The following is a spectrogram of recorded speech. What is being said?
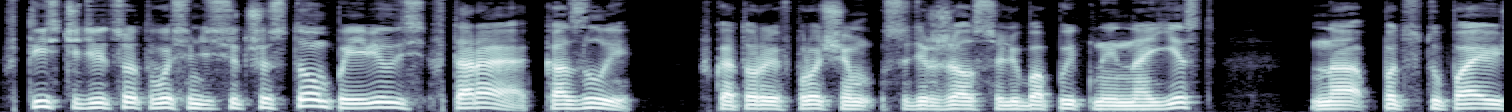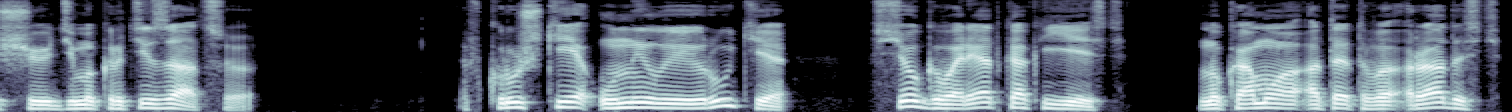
В 1986 появилась вторая «Козлы», в которой, впрочем, содержался любопытный наезд на подступающую демократизацию. В кружке «Унылые руки» все говорят как есть, но кому от этого радость,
